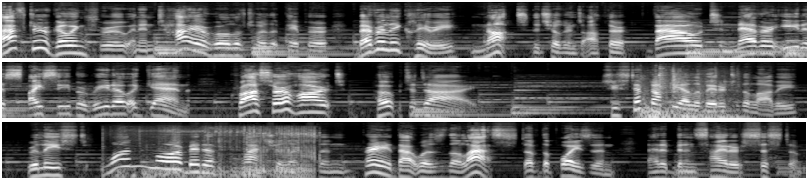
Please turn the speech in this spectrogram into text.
After going through an entire roll of toilet paper, Beverly Cleary, not the children's author, vowed to never eat a spicy burrito again. Cross her heart, hope to die. She stepped off the elevator to the lobby, released one more bit of flatulence, and prayed that was the last of the poison that had been inside her system.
